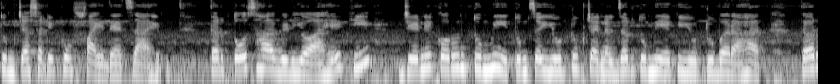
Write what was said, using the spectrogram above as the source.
तुमच्यासाठी खूप फायद्याचा आहे. तर तोच हा व्हिडिओ आहे की जेणेकरून तुम्ही तुमचं यूट्यूब चॅनल जर तुम्ही एक यूट्यूबर आहात तर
